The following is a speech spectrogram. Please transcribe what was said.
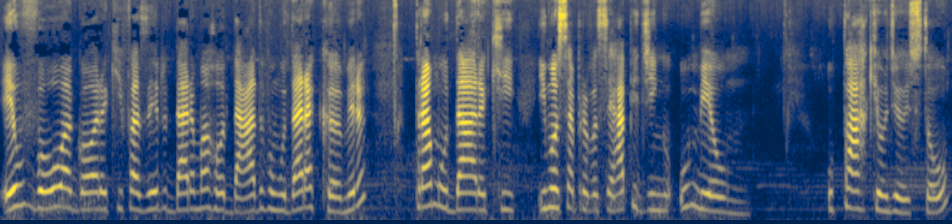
eu vou agora aqui fazer dar uma rodada, vou mudar a câmera para mudar aqui e mostrar para você rapidinho o meu o parque onde eu estou.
